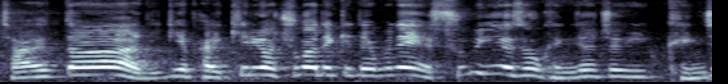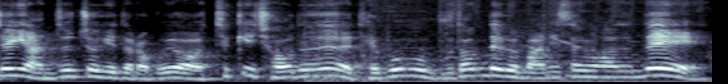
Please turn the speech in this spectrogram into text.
자, 일단 이게 발키리가 추가됐기 때문에 수비에서 굉장히 굉장히 안전적이더라고요. 특히 저는 대부분 무덤덱을 많이 사용하는데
